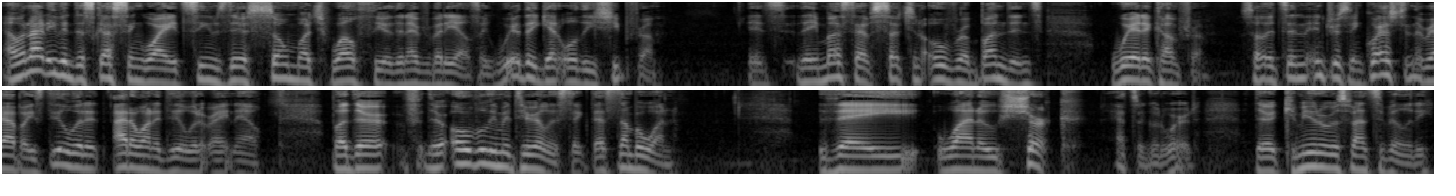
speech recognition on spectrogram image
and we're not even discussing why it seems they're so much wealthier than everybody else. Like where they get all these sheep from? It's they must have such an overabundance. Where to come from? So it's an interesting question. The rabbis deal with it. I don't want to deal with it right now, but they're they're overly materialistic. That's number one. They want to shirk. That's a good word. Their communal responsibility.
